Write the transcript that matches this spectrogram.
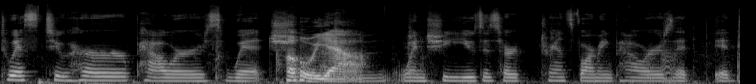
twist to her powers, which Oh, yeah. um, when she uses her transforming powers, it it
